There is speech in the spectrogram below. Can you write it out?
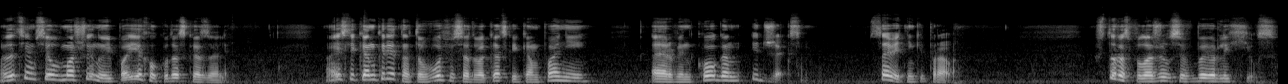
Затем сел в машину и поехал, куда сказали. А если конкретно, то в офис адвокатской компании Эрвин Коган и Джексон, советники права, что расположился в Беверли-Хиллз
